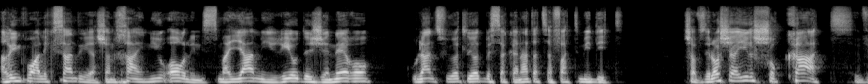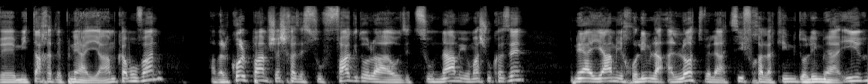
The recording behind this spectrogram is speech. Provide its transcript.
ערים כמו אלכסנדריה, שנגחאי, ניו אורלינס, מיאמי, ריו דה ז'נרו, כולן צפויות להיות בסכנת הצפה תמידית. עכשיו, זה לא שהעיר שוקעת ומתחת לפני הים כמובן, אבל כל פעם שיש לך איזו סופה גדולה או איזה צונאמי או משהו כזה, פני הים יכולים לעלות ולהציף חלקים גדולים מהעיר,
